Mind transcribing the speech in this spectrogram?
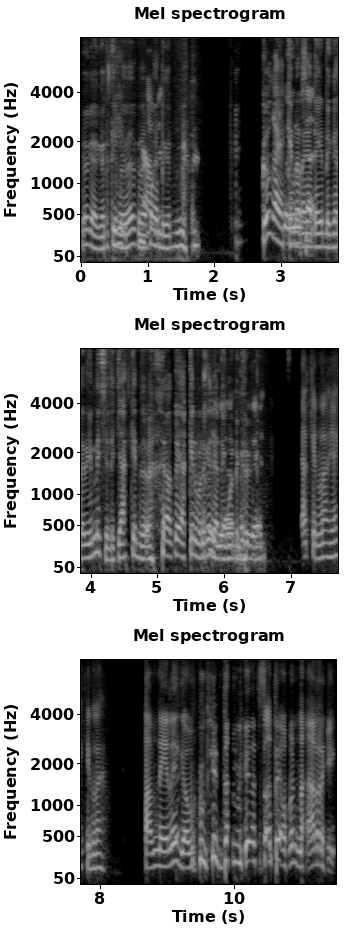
Gue gak ngerti kenapa Iya, dengerin. Gue gak yakin orang ada yang dengerin ini sih. Yakin. Aku yakin mereka gak ada yang mau dengerin. yakin lah yakin lah thumbnailnya gak mungkin thumbnail satu yang menarik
